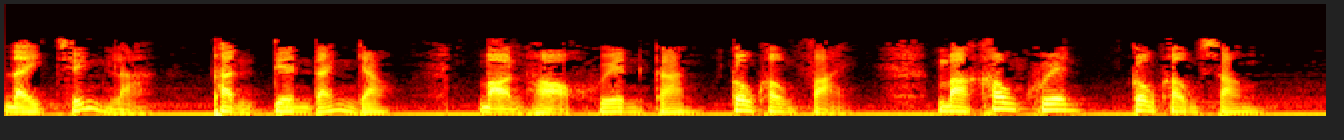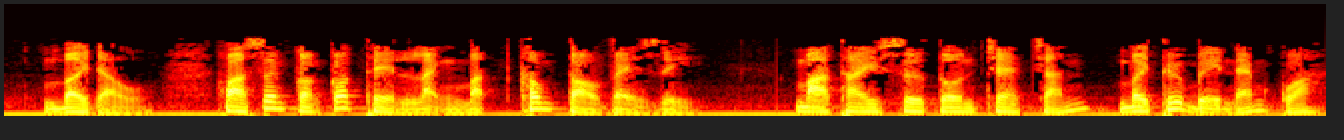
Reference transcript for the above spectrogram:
Đây chính là thần tiên đánh nhau. Bọn họ khuyên can cũng không phải Mà không khuyên cũng không xong. Mới đầu, Hòa Sơn còn có thể lạnh mặt không tỏ vẻ gì, Mà thầy sư tôn che chắn Mấy thứ bị ném qua.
